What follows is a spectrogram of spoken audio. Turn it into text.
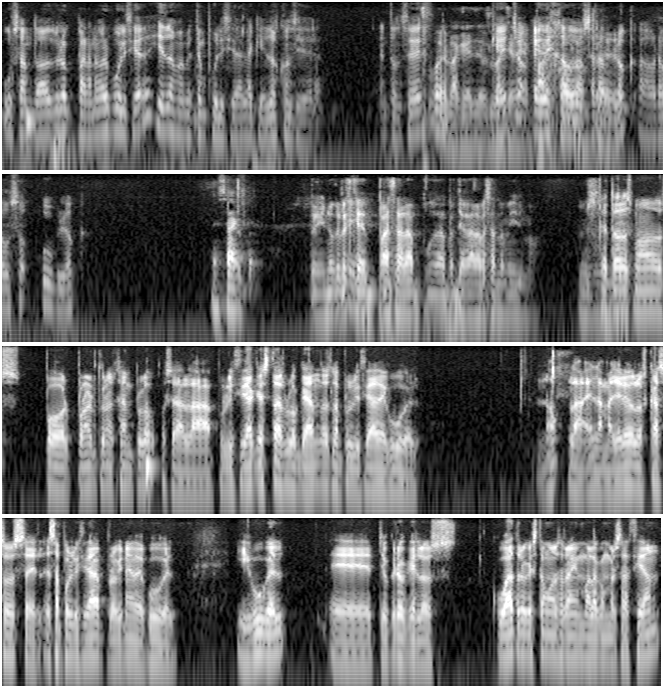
usando AdBlock para no ver publicidades y ellos me meten publicidad la que ellos consideran. Entonces, Bueno, la que ellos- ¿qué la he que hecho? He dejado de usar. AdBlock, ahora uso uBlock. Exacto. Pero ¿y no crees que pasará, pueda llegar a pasar lo mismo? No sé De todos modos, por ponerte un ejemplo, o sea, la publicidad que estás bloqueando es la publicidad de Google. No, la- en la mayoría de los casos el- esa publicidad proviene de Google. Y Google, eh, yo creo que los cuatro que estamos ahora mismo en la conversación,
